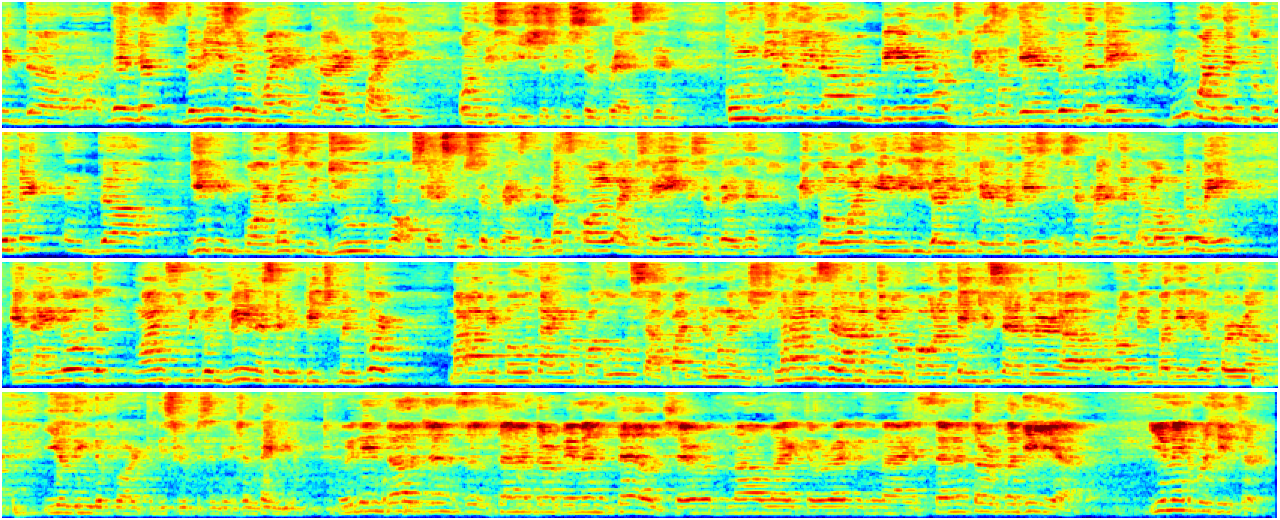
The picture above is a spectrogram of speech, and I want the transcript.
with the uh, then that's the reason why I'm clarifying all these issues Mr. President. Kung hindi na kailangan magbigay ng notes because at the end of the day, we wanted to protect and uh, give importance to due process Mr. President. That's all I'm saying Mr. President. We don't want any legal infirmities Mr. President along the way and I know that once we convene as an impeachment court, marami pa po tayong mapag-uusapan ng mga issues. Maraming salamat Ginoong Pangulo. Thank you Senator uh, Robin Padilla for uh, yielding the floor to this representation. Thank you. With the indulgence of Senator Pimentel, Chair would now like to recognize Senator Padilla. You may proceed, sir.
